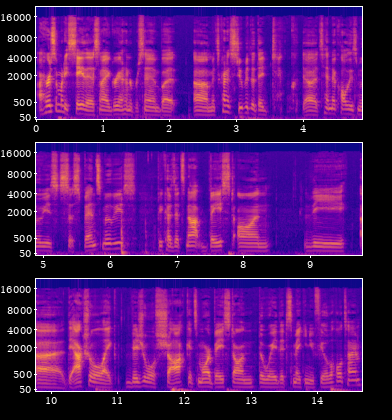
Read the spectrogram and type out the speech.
I heard somebody say this, and I agree 100. percent But um, it's kind of stupid that they t- uh, tend to call these movies suspense movies because it's not based on the uh, the actual like visual shock. It's more based on the way that it's making you feel the whole time.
